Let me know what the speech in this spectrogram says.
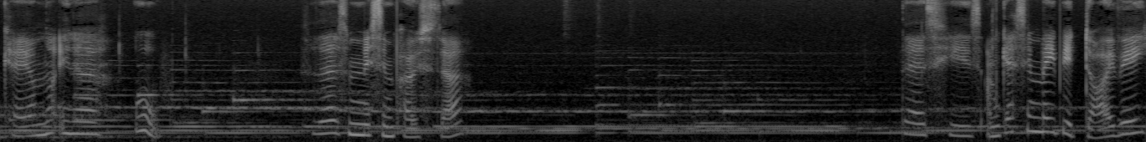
Okay, I'm not in a... Ooh. So there's a missing poster. There's his... I'm guessing maybe a diary.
